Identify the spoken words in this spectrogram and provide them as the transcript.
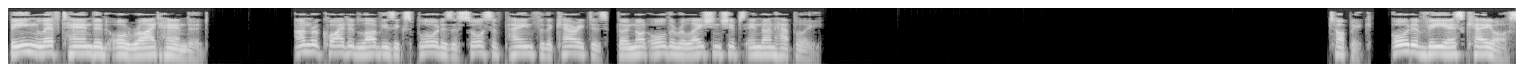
being left-handed or right-handed. Unrequited love is explored as a source of pain for the characters, though not all the relationships end unhappily. Order vs chaos,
